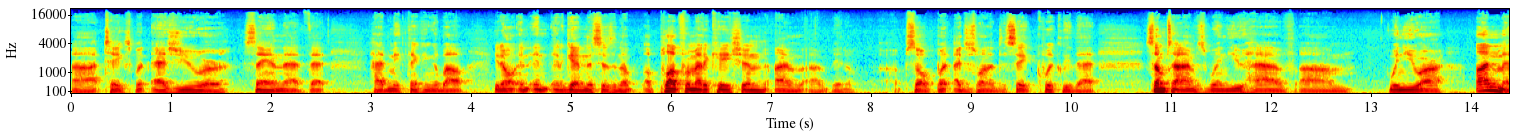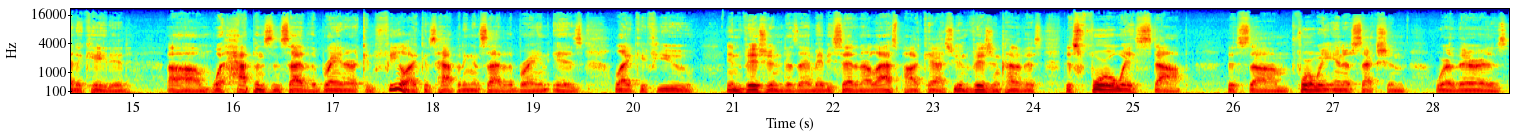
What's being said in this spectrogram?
uh, takes. But as you were saying that, that had me thinking about you know, and, and, and again, this isn't a, a plug for medication. I'm, i you know, so but I just wanted to say quickly that sometimes when you have um, when you are unmedicated, um, what happens inside of the brain, or it can feel like is happening inside of the brain, is like if you envisioned, as I maybe said in our last podcast, you envision kind of this this four way stop, this um, four way intersection where there is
